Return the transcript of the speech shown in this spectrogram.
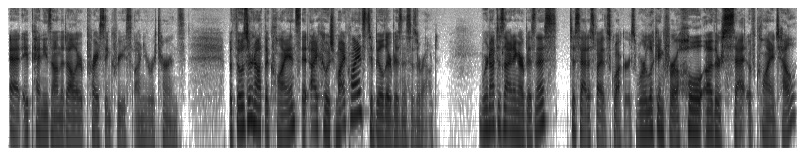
at a pennies on the dollar price increase on your returns. But those are not the clients that I coach my clients to build their businesses around. We're not designing our business to satisfy the squawkers. We're looking for a whole other set of clientele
